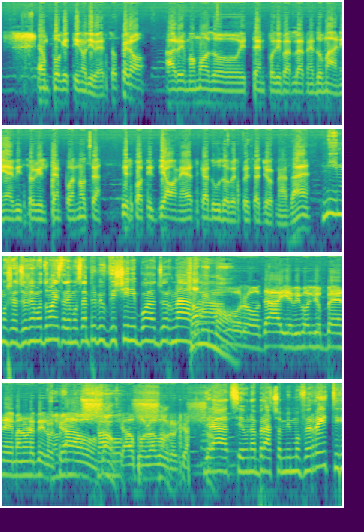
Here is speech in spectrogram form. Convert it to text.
è un pochettino diverso. Però avremo modo e tempo di parlarne domani, eh, visto che il tempo a nostra disposizione è scaduto per questa giornata. Eh. Mimmo, ci aggiorniamo domani, saremo sempre più vicini. Buona giornata. Ciao, Mimmo. Lavoro, dai, vi voglio bene, ma non è vero. Ciao, Ciao, ciao, Ciao. buon lavoro. Ciao. Grazie, un abbraccio a Mimmo Ferretti.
